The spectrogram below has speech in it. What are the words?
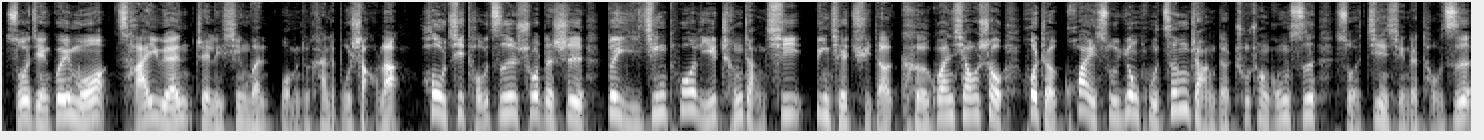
缩减规模、裁员这类新闻，我们都看了不少了。后期投资说的是对已经脱离成长期，并且取得可观销售或者快速用户增长的初创公司所进行的投资。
